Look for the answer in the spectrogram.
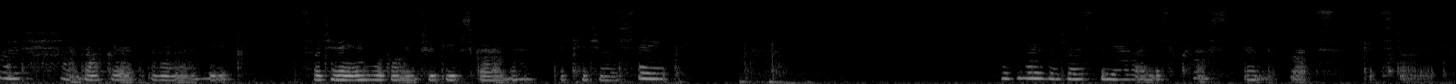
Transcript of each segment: back with another video. So today we're going to deep scrub the kitchen sink. If you guys enjoy this video and this request, and let's get started.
